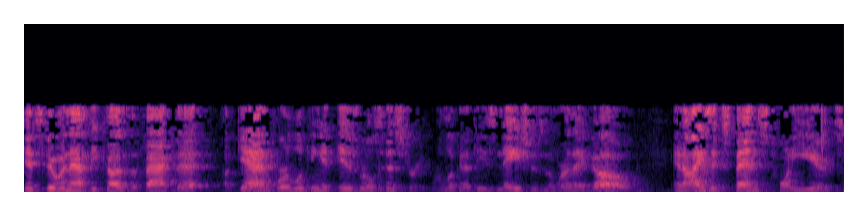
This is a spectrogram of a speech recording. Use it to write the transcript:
it's doing that because the fact that again, we're looking at Israel's history. We're looking at these nations and where they go. And Isaac spends 20 years,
